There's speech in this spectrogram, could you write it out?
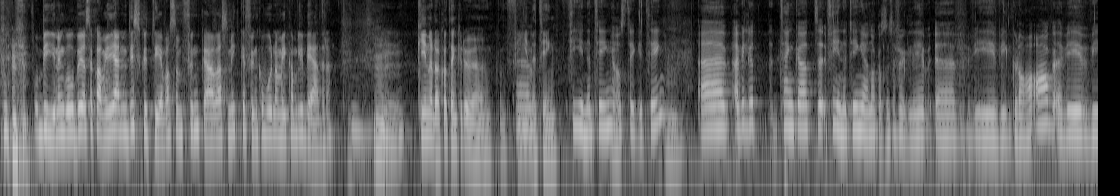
for begynne en god by. Og så kan vi gjerne diskutere hva som funker, hva som ikke funker, hvordan vi kan bli bedre. Mm. Mm. Kine, da, hva tenker du? Fine ting? Uh, fine ting og stygge ting. Mm. Uh, jeg vil jo tenke at Fine ting er noe som selvfølgelig uh, vi, vi, er glad av. Vi, vi,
